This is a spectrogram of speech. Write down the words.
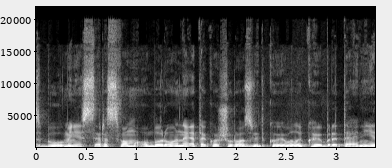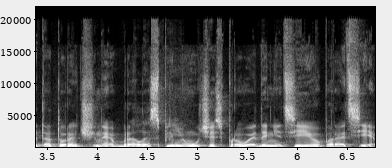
СБУ, Міністерством оборони, а також розвідкою Великої Британії та Туреччини брали спільну участь в проведенні цієї операції.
